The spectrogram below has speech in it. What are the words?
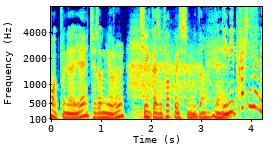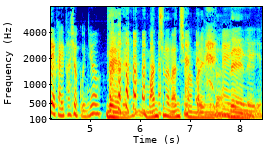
음악 분야의 저작료를 지금까지 받고 있습니다. 네. 이미 80년대에 가입하셨군요. 네, 네. 많지는 않지만 말입니다. 네, 네, 예, 네. 예, 예.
